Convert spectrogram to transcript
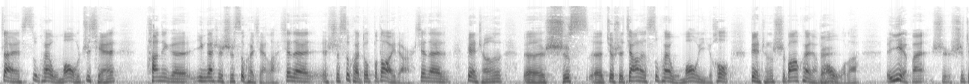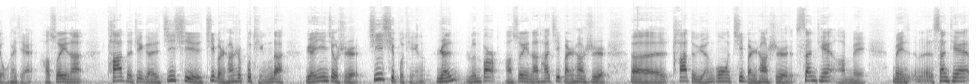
在四块五毛五之前。他那个应该是十四块钱了，现在十四块都不到一点儿，现在变成呃十四呃就是加了四块五毛五以后变成十八块两毛五了，夜班是十九块钱，好，所以呢。它的这个机器基本上是不停的，原因就是机器不停，人轮班啊，所以呢，它基本上是呃，它的员工基本上是三天啊，每每呃三天，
